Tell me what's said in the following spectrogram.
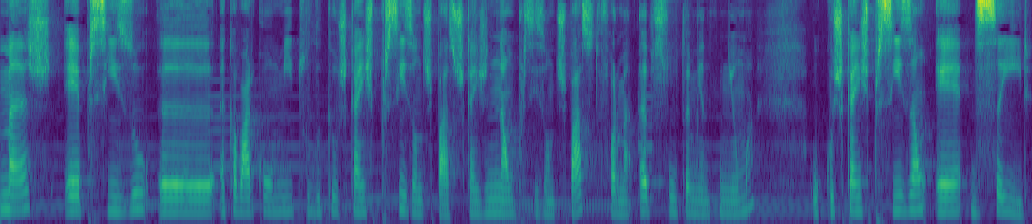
mas é preciso uh, acabar com o mito de que os cães precisam de espaço. Os cães não precisam de espaço de forma absolutamente nenhuma. O que os cães precisam é de sair.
